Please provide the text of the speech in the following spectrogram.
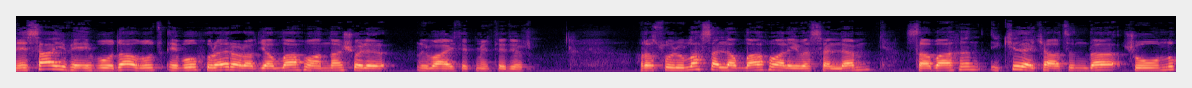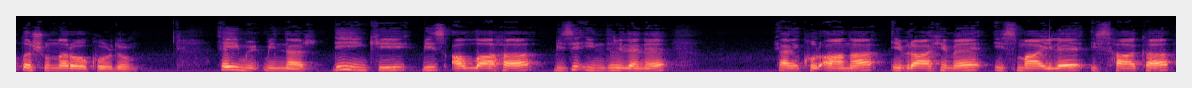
Nesai ve Ebu Davud, Ebu Hureyre radıyallahu andan şöyle rivayet etmektedir. Resulullah sallallahu aleyhi ve sellem sabahın iki rekatında çoğunlukla şunları okurdu. Ey müminler deyin ki biz Allah'a, bizi indirilene yani Kur'an'a, İbrahim'e, İsmail'e, İshak'a,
